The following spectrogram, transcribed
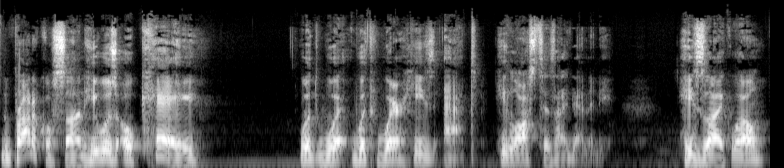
the prodigal son, he was okay with, with where he's at. He lost his identity. He's like, well,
